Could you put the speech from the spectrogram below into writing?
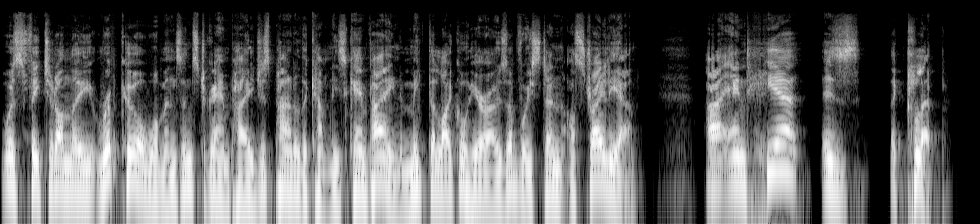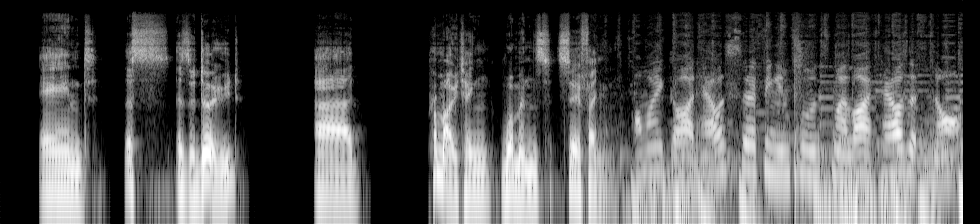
was featured on the Rip Curl Woman's Instagram page as part of the company's campaign, Meet the Local Heroes of Western Australia. Uh, and here is the clip. And this is a dude uh, promoting women's surfing. Oh my God, how has surfing influenced my life? How is it not?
